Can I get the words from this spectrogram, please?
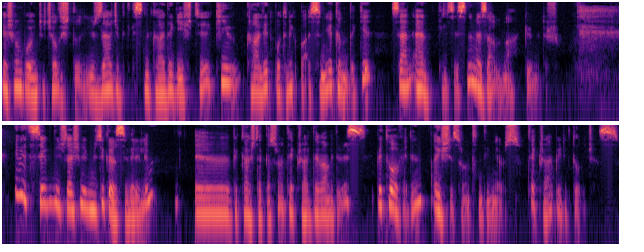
yaşamı boyunca çalıştığı yüzlerce bitkisini kayda geçtiği Kiev Kraliyet Botanik Bahçesi'nin yakınındaki Saint Anne Kilisesi'nin mezarlığına gömülür. Evet sevgili dinleyiciler şimdi müzik arası verelim. Ee, birkaç dakika sonra tekrar devam ederiz. Beethoven'in Ay Işığı sonatını dinliyoruz. Tekrar birlikte olacağız.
